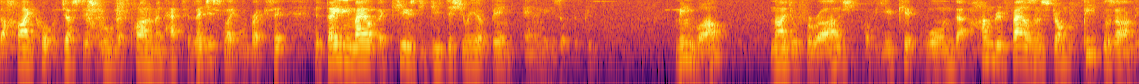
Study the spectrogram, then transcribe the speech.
the High Court of Justice ruled that Parliament had to legislate on Brexit, the Daily Mail accused the judiciary of being enemies of the people. Meanwhile, Nigel Farage of UKIP warned that 100,000 strong People's Army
